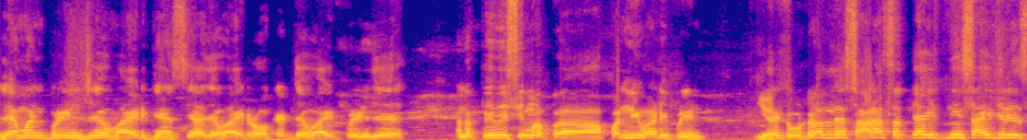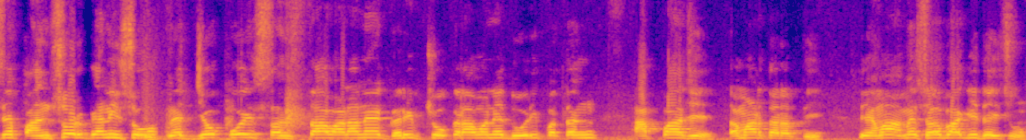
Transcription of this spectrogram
લેમન પ્રિન્ટ છે વ્હાઇટ ગેસિયા છે વ્હાઇટ રોકેટ છે વ્હાઇટ પ્રિન્ટ છે અને પીવીસીમાં પન્નીવાળી પ્રિન્ટ. એ ટોટલ ને સાડા સત્યાવીસની સાઇઝ સાઈઝ રહેશે પાંચસો રૂપિયાની સો અને જો કોઈ સંસ્થાવાળાને ગરીબ છોકરાઓને દોરી પતંગ આપવા છે તમારા તરફથી તો એમાં અમે સહભાગી થઈશું.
